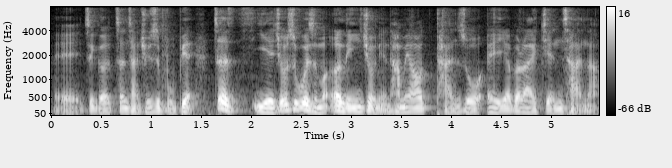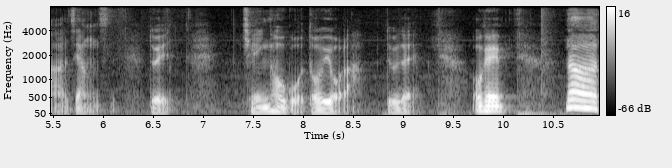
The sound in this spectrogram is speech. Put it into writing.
诶，这个增产趋势不变。这也就是为什么二零一九年他们要谈说，诶，要不要来减产啊？这样子，对，前因后果都有啦，对不对？OK，那。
